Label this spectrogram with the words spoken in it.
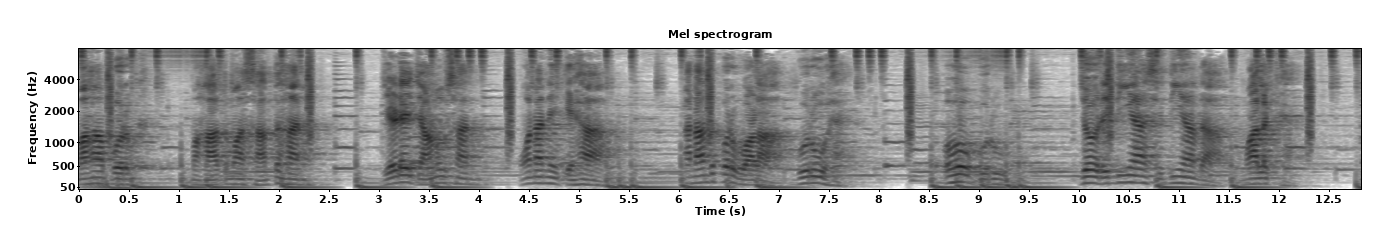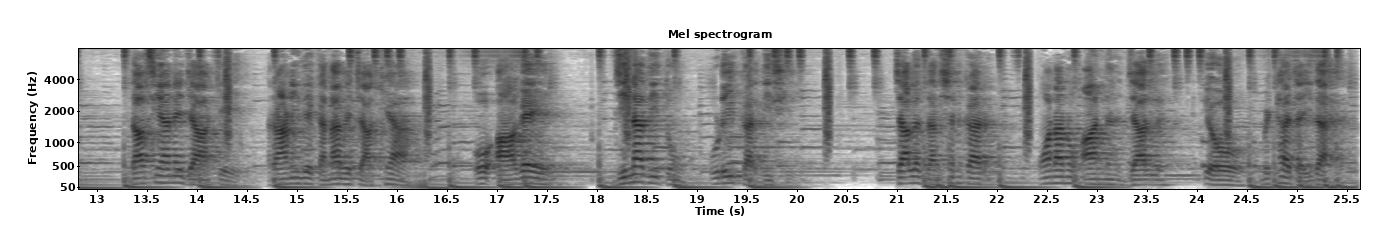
ਮਹਾਪੁਰਖ, ਮਹਾਤਮਾ ਸੰਤ ਹਨ। ਜਿਹੜੇ ਜਾਣੂ ਸਨ, ਉਹਨਾਂ ਨੇ ਕਿਹਾ ਆਨੰਦਪੁਰ ਵਾਲਾ ਗੁਰੂ ਹੈ ਉਹ ਗੁਰੂ ਜੋ ਰਿਧੀਆਂ ਸਿੱਧੀਆਂ ਦਾ ਮਾਲਕ ਹੈ। ਦਾਸੀਆਂ ਨੇ ਜਾ ਕੇ ਰਾਣੀ ਦੇ ਕੰਨਾਂ ਵਿੱਚ ਆਖਿਆ, ਉਹ ਆ ਗਏ ਜਿਨ੍ਹਾਂ ਦੀ ਤੂੰ ਉਡੀਕ ਕਰਦੀ ਸੀ। ਚੱਲ ਦਰਸ਼ਨ ਕਰ, ਉਹਨਾਂ ਨੂੰ ਅੰਨ, ਜਲ, ਘਿਓ ਮਿੱਠਾ ਚਾਹੀਦਾ ਹੈ।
